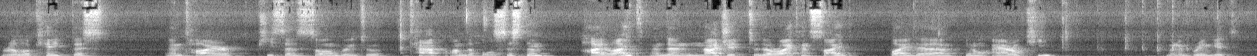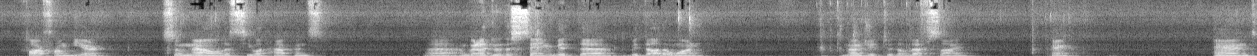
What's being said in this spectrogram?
relocate this entire pieces. So I'm going to tap on the whole system, highlight, and then nudge it to the right hand side by the you know arrow key. I'm going to bring it far from here. So now let's see what happens. Uh, I'm gonna do the same with the with the other one. Nudge it to the left side, okay? And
